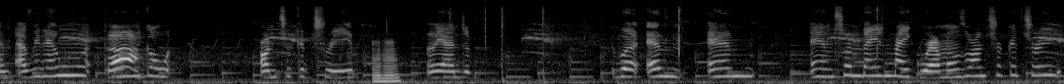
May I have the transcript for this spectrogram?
and every day when we, when we go on trick or treat, Mm-hmm. and but and and and some days my grandma's on trick or treat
